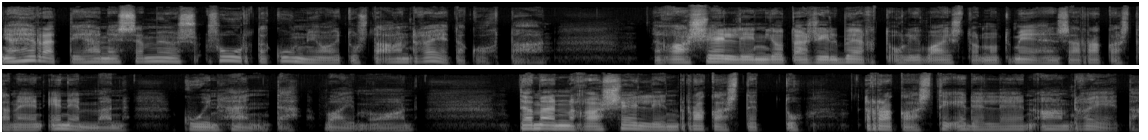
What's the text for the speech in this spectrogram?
ja herätti hänessä myös suurta kunnioitusta Andreeta kohtaan. Rachelin, jota Gilbert oli vaistonut miehensä rakastaneen enemmän kuin häntä vaimoaan. Tämän Rachelin rakastettu rakasti edelleen Andreeta.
